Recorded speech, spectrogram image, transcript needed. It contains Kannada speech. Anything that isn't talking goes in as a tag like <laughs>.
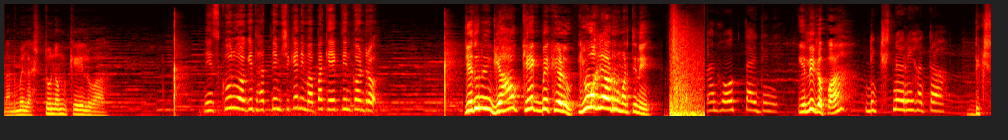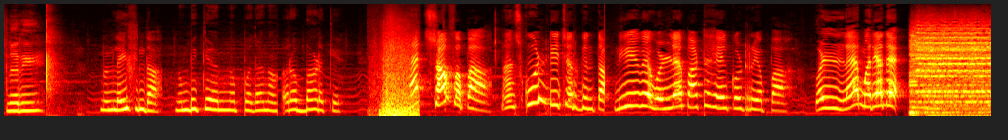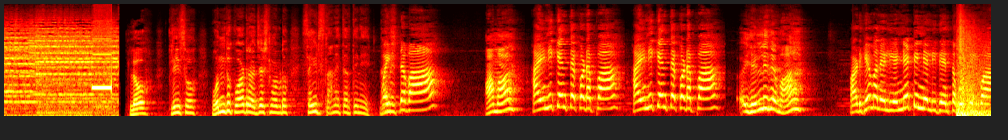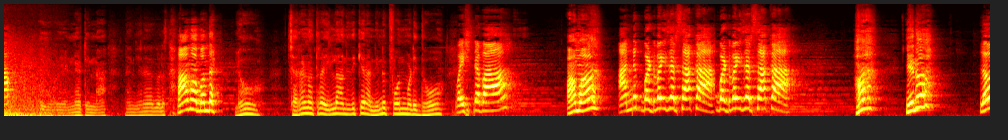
ನನ್ನ ಮೇಲೆ ಅಷ್ಟು ನಂಬಿಕೆ ಇಲ್ವಾ? ನೀನ್ ಸ್ಕೂಲ್ ಹೋಗಿದ್ ಹತ್ತು ನಿಮಿಷಕ್ಕೆ ನಿಮ್ಮಪ್ಪ ಕೇಕ್ ತಿನ್ಕೊಂಡ್ರು. ಎದು ನಿನ್ಗೆ ಯಾವ ಕೇಕ್ ಬೇಕು ಹೇಳು? ಇವಾಗಲೇ ಆರ್ಡರ್ ಮಾಡ್ತೀನಿ. ನಾನು ಹೋಗ್ತಾ ಇದ್ದೀನಿ. ಎಲ್ಲಿಗಪ್ಪ? ಡಿಕ್ಷನರಿ ಹತ್ರ. ಡಿಕ್ಷನರಿ? ನನ್ನ ಲೈಫಿಂದ ನಂಬಿಕೆ ಅನ್ನೋ ಪದನ ರಬ್ ಮಾಡಕ್ಕೆ. ಹ್ಯಾಟ್ಸ್ ಆಫ್ ಅಪ್ಪ ನನ್ನ ಸ್ಕೂಲ್ ಟೀಚರ್ಗಿಂತ ನೀವೇ ಒಳ್ಳೆ ಪಾಠ ಹೇಳ್ಕೊಟ್ರಿ ಅಪ್ಪ. ಒಳ್ಳೆ ಮರ್ಯಾದೆ. ಲೋ ಪ್ಲೀಸು ಒಂದು ಕ್ವಾರ್ಟರ್ ಅಡ್ಜಸ್ಟ್ ಮಾಡ್ಬಿಡು. ಸೈಡ್ಸ್ ನಾನೇ ತರ್ತೀನಿ. ವೈಷ್ಣವ? ಆಮ? ಹೈನಿಕೆ ಅಂತ ಕೊಡಪ್ಪ? ಹೈನಿಕೆ ಅಂತ ಕೊಡಪ್ಪ? ಎಲ್ಲಿದೆ ಮಾ? ಅಡ್ಗೆ ಮನೆಯಲ್ಲಿ ಎಣ್ಣೆ ಟಿನ್ ಎಲ್ಲಿದೆ ಅಂತ ಗೊತ್ತಿಲ್ವಾ? ಅಯ್ಯೋ ಎಣ್ಣೆ ಟಿನ್ನ? ನಂಗೆ ಏನಾದ್ರು ಗಳಿಸ್ ಆಮ ಬಂದೆ. ಲೋ ಚರಣ್ ಹತ್ರ ಇಲ್ಲ ಅಂದಿದ್ದಕ್ಕೆ ನಾನು ನಿನಗೆ ಫೋನ್ ಮಾಡಿದ್ದು. ವೈಷ್ಣವ? ಆಮಾ? ಅನ್ನಕ್ ಬಡ್ವೈಸರ್ ಸಾಕಾ? ಬಡ್ವೈಸರ್ ಸಾಕಾ? ಹಾ? ಏನೋ? ಲೋ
